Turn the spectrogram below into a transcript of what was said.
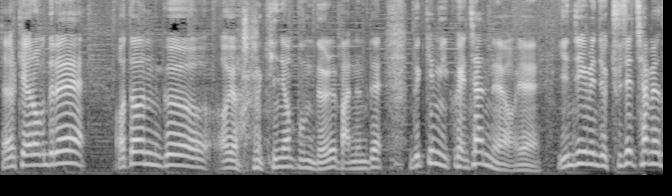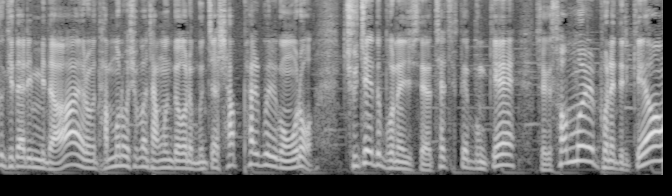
자 이렇게 여러분들의 어떤 그 어, 기념품들 봤는데 느낌이 괜찮네요. 예. 인증이 민족 주제 참여도 기다립니다. 여러분 단문 50원 장문 100원에 문자 샵 8910으로 주제도 보내주세요. 채택된 분께 저희 선물 보내드릴게요.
